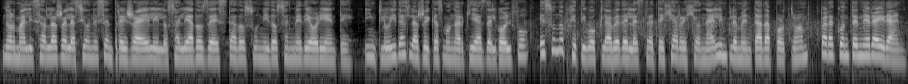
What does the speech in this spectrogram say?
Normalizar las relaciones entre Israel y los aliados de Estados Unidos en Medio Oriente, incluidas las ricas monarquías del Golfo, es un objetivo clave de la estrategia regional implementada por Trump para contener a Irán,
